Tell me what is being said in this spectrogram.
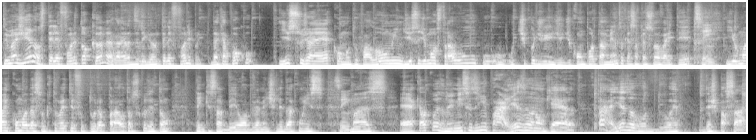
Tu imagina, os telefones tocando, a galera desligando o telefone, daqui a pouco isso já é, como tu falou, um indício de mostrar um- o, o tipo de, de- de comportamento que essa pessoa vai ter Sim. e uma incomodação que tu vai ter futura para outras coisas. Então tem que saber, obviamente, lidar com isso. Sim. Mas é aquela coisa, no iníciozinho, pá, ex eu não quero. Tá, ex eu vou, vou deixa passar.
